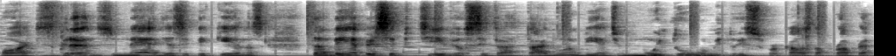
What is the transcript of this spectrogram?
portes, grandes, médias e pequenas, também é perceptível se tratar de um ambiente muito úmido, isso por causa da própria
